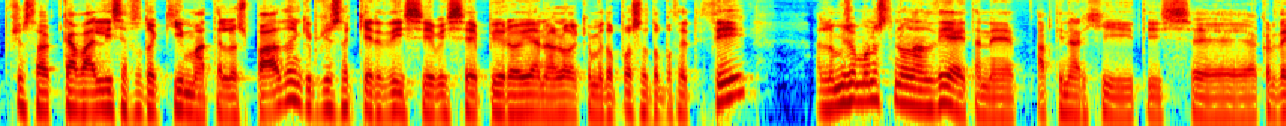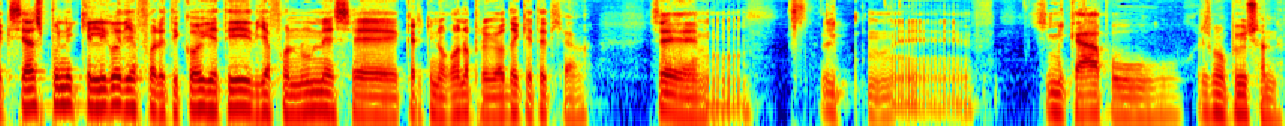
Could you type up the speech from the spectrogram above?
ποιος θα καβαλήσει αυτό το κύμα τέλος πάντων και ποιος θα κερδίσει σε επιρροή αναλόγω και με το πώς θα τοποθετηθεί. Αλλά νομίζω μόνο στην Ολλανδία ήταν από την αρχή της ε, ακροδεξιάς, που είναι και λίγο διαφορετικό γιατί διαφωνούν σε καρκινογόνα προϊόντα και τέτοια. Σε ε, χημικά που χρησιμοποιούσαν.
